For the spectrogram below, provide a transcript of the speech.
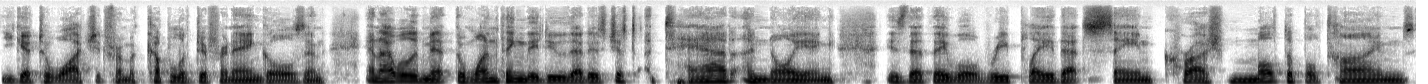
you get to watch it from a couple of different angles and and i will admit the one thing they do that is just a tad annoying is that they will replay that same crush multiple times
